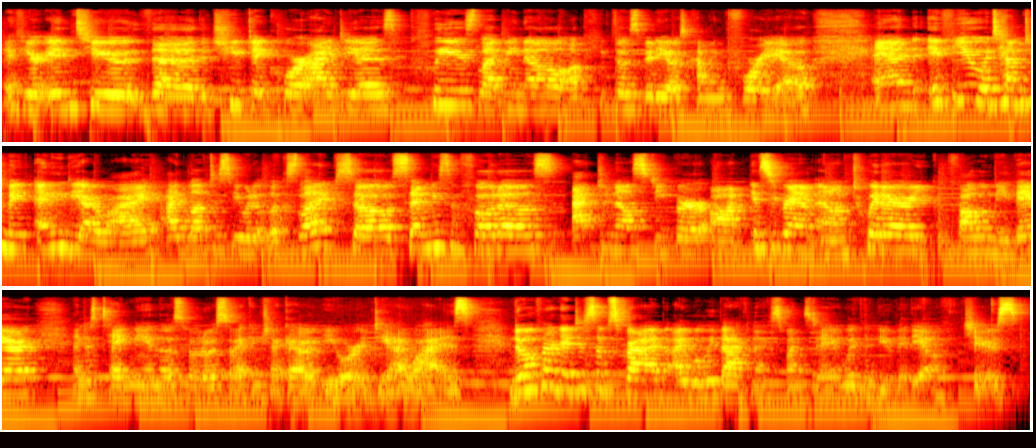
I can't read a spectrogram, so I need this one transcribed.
If you're into the, the cheap decor ideas, please let me know. I'll keep those videos coming for you. And if you attempt to make any DIY, I'd love to see what it looks like. So send me some photos at Janelle Steeper on Instagram and on Twitter. You can follow me there and just tag me in those photos so I can check out your DIYs. Don't forget to subscribe. I will be back next Wednesday with a new video. Cheers.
